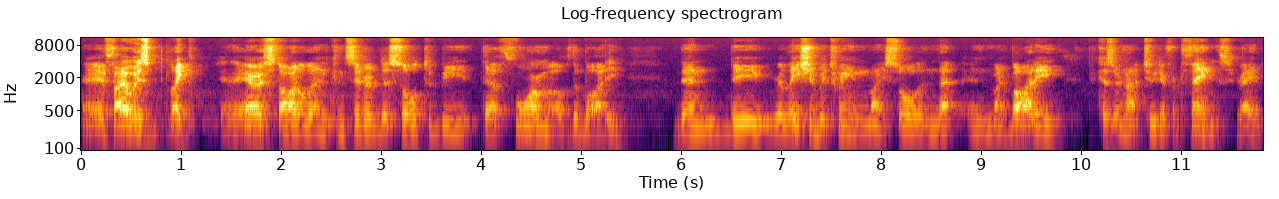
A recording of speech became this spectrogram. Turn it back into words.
If I was like Aristotle and considered the soul to be the form of the body, then the relation between my soul and that and my body, because they're not two different things, right,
